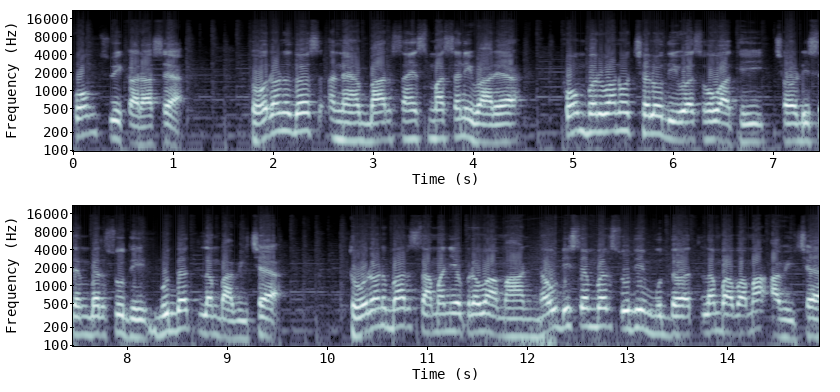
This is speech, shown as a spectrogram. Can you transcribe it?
ફોર્મ સ્વીકારાશે. ધોરણ દસ અને બાર સાયન્સમાં શનિવારે ફોર્મ ભરવાનો છેલ્લો દિવસ હોવાથી છ ડિસેમ્બર સુધી મુદત લંબાવી છે. ધોરણ બાર સામાન્ય પ્રવાહમાં નવ ડિસેમ્બર સુધી મુદત લંબાવવામાં આવી છે.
